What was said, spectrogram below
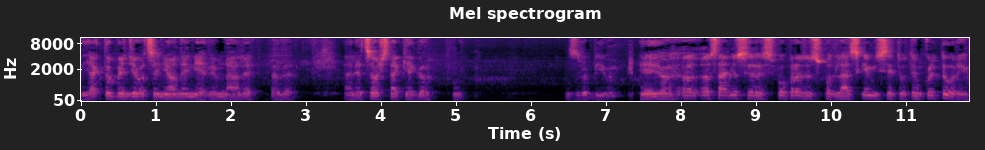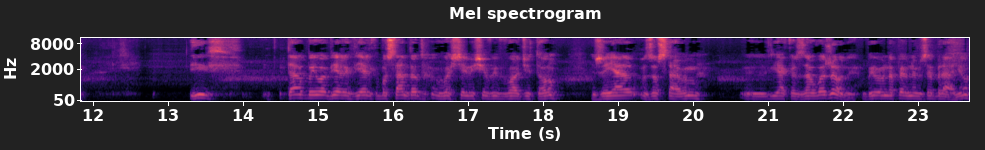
jak to będzie ocenione, nie wiem, no ale, ale, ale coś takiego zrobiłem. O, o, ostatnio współpracuję z Podlaskim Instytutem Kultury. I to było wiele, wiele, bo stamtąd właściwie się wywodzi to, że ja zostałem y, jakoś zauważony. Byłem na pewnym zebraniu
